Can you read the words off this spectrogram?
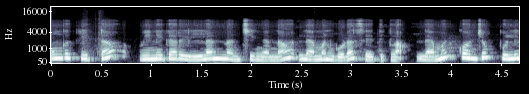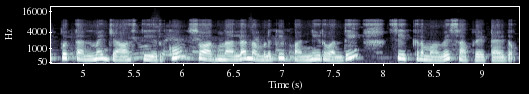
உங்ககிட்ட வினிகர் இல்லைன்னு நினச்சிங்கன்னா லெமன் கூட சேர்த்துக்கலாம். லெமன் கொஞ்சம் புளிப்பு தன்மை ஜாஸ்தி இருக்கும். ஸோ அதனால நம்மளுக்கு பன்னீர் வந்து சீக்கிரமாகவே செப்பரேட் ஆகிடும்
